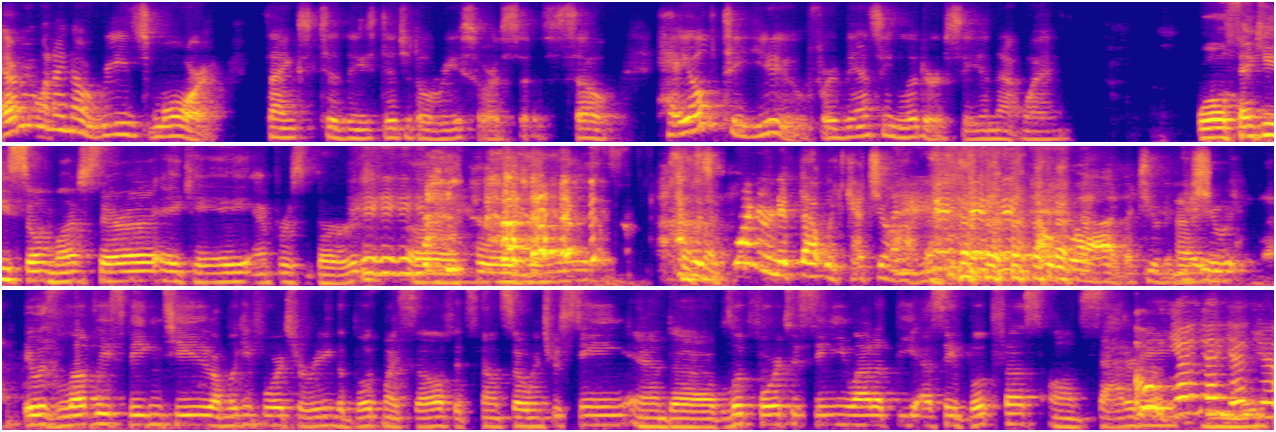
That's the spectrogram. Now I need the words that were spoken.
everyone i know reads more thanks to these digital resources so hail to you for advancing literacy in that way Well, thank you so much, Sarah, aka Empress Bird, uh, for joining us. i was wondering if that would catch on i'm glad that you've Uh, it, wa- initiated that. it was lovely speaking to you. I'm looking forward to reading the book myself. It sounds so interesting, and uh, look forward to seeing you out at the SA Book Fest on Saturday. oh yeah yeah yeah yeah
